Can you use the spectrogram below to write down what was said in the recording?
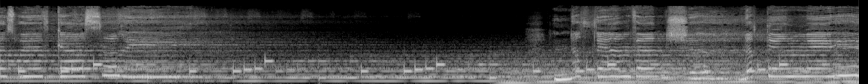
With gasoline. Nothing ventured, nothing missed.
